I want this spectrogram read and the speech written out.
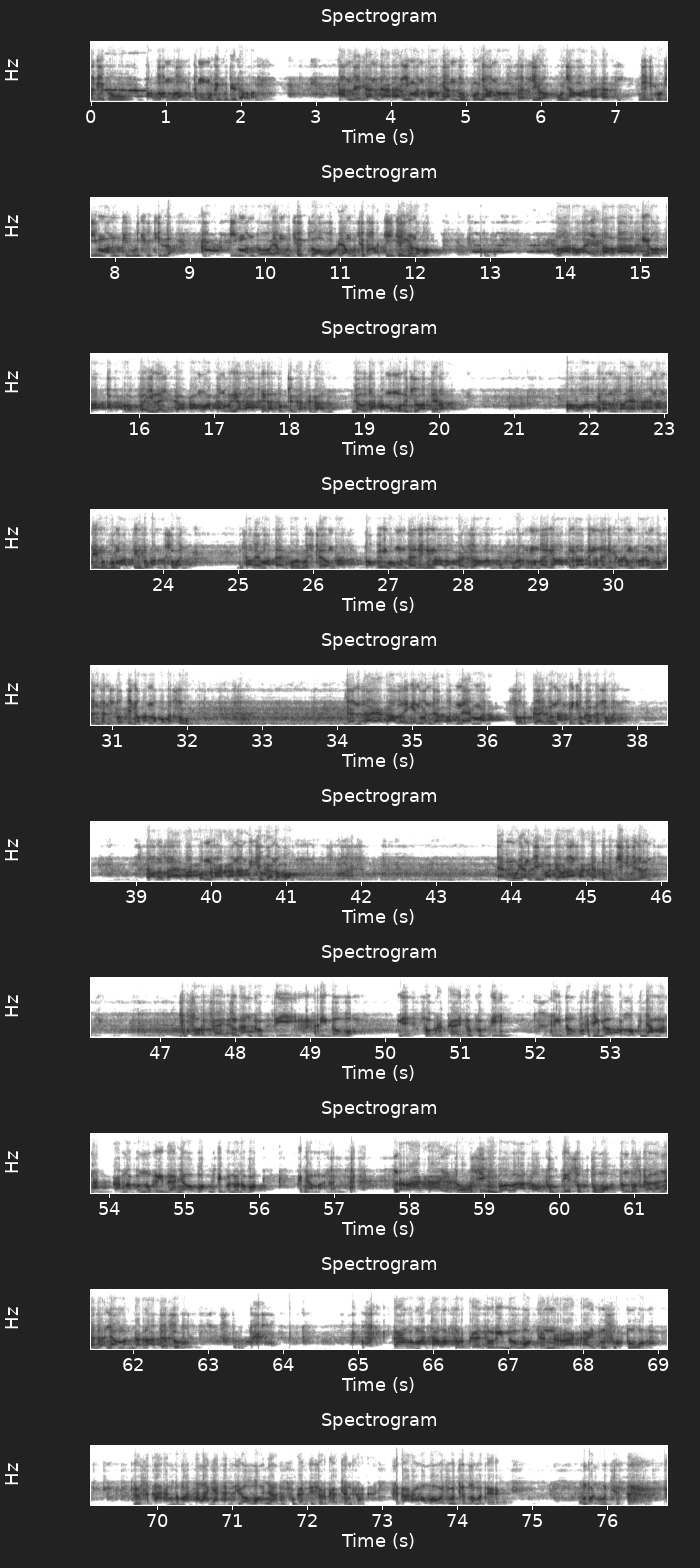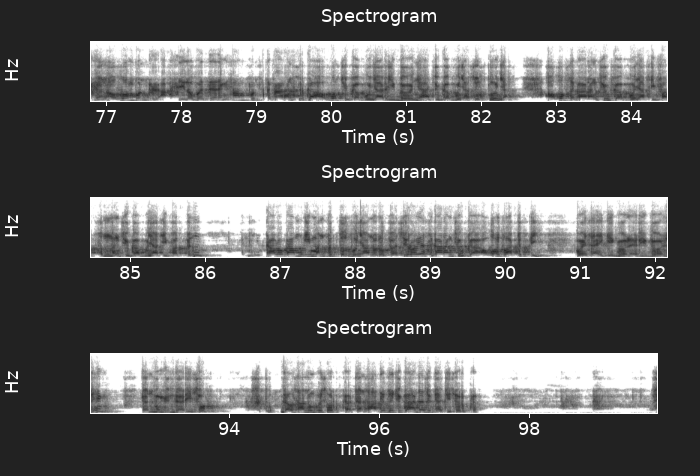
Dan itu tak ulang-ulang kita mudi-mudi tak ulang Andaikan cara iman sampean itu punya nurul basiroh Punya mata hati. Jadi itu iman diwujudillah Iman bahwa yang wujud itu Allah Yang wujud hakiki itu apa? Laro aital akhirota akroba ilaika. Kamu akan melihat akhirat itu dekat sekali. Tidak usah kamu menuju akhirat. Kalau akhirat misalnya saya nanti nunggu mati itu kan kesuwen. Misalnya mata gue itu sudah engkas, tapi kok ngenteni ini alam barzah, alam kuburan, ngenteni akhiratnya ngenteni bareng-bareng rugen dan sebagainya. Kan nopo kesu. Dan saya kalau ingin mendapat nikmat surga itu nanti juga kesuwen. Kalau saya takut neraka nanti juga nopo. Ilmu yang dipakai orang hakikat itu begini misalnya. Surga itu kan bukti ridho Ya, surga itu bukti ridho. Sehingga penuh kenyamanan. Karena penuh ridhanya Allah, mesti penuh apa? Kenyamanan. Neraka itu simbol atau bukti suhtuwah. Tentu segalanya tidak nyaman. Karena ada suh. Kalau masalah surga itu ridho Allah dan neraka itu suhtuwah. Loh sekarang tuh masalahnya kan di Allahnya, tuh, bukan di surga dan neraka. Sekarang Allah wis wujud nopo derek pun wujud. Dan Allah pun beraksi nopo dereng sampun. Sekarang juga Allah juga punya ridhonya, juga punya suktunya. Allah sekarang juga punya sifat senang, juga punya sifat ben. Kalau kamu iman betul punya nurul basiro ya sekarang juga Allah itu adepti. Kue saiki golek ridhone dan menghindari suh. Tidak usah nunggu surga. Dan saat itu juga Anda sudah di surga.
